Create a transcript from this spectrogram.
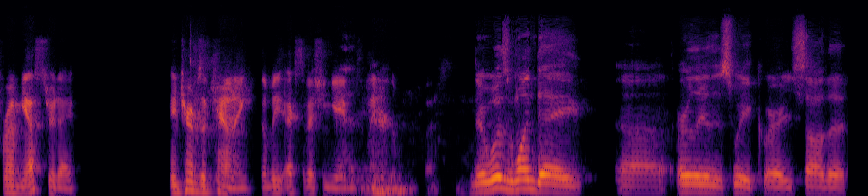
from yesterday. In terms of counting, there'll be exhibition games later. There was one day uh, earlier this week where you saw the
